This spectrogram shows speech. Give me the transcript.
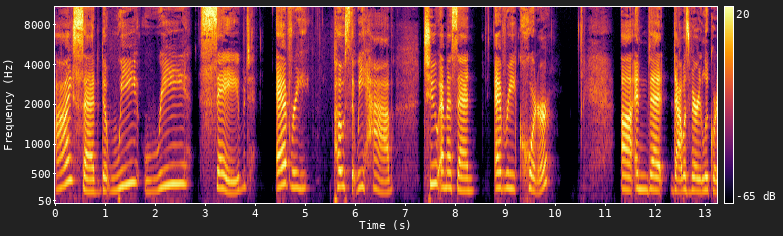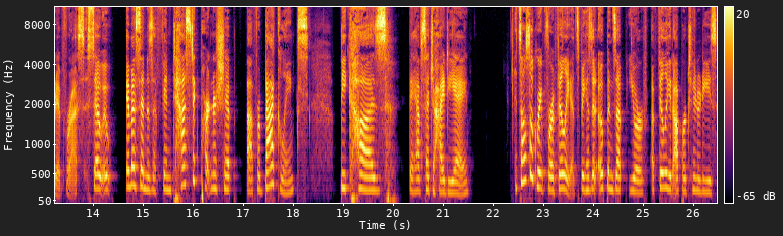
I said that we re-saved every post that we have to MSN every quarter. Uh, and that that was very lucrative for us. So it, MSN is a fantastic partnership uh, for backlinks because they have such a high DA. It's also great for affiliates because it opens up your affiliate opportunities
